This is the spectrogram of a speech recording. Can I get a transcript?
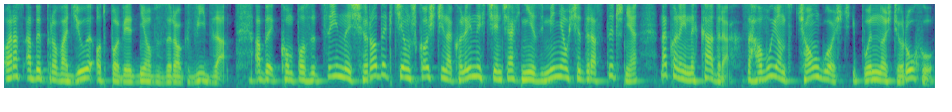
oraz aby prowadziły odpowiednio wzrok widza, aby kompozycyjny środek ciężkości na kolejnych cięciach nie zmieniał się drastycznie na kolejnych kadrach. Zachowując ciągłość i płynność ruchu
